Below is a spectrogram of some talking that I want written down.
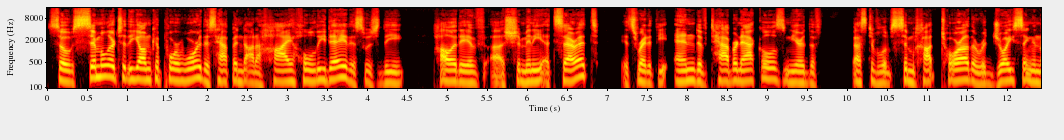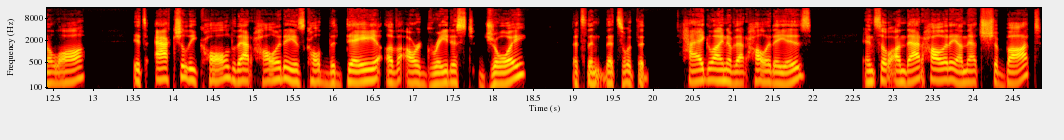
so, similar to the Yom Kippur War, this happened on a high holy day. This was the holiday of uh, Shemini Atzeret it's right at the end of Tabernacles near the festival of Simchat Torah, the rejoicing in the law. It's actually called, that holiday is called the day of our greatest joy. That's the that's what the tagline of that holiday is. And so on that holiday, on that Shabbat,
